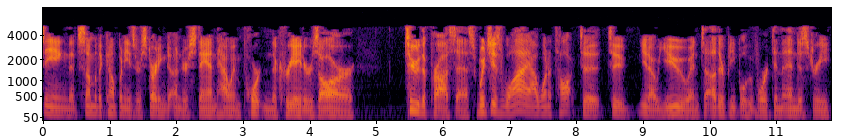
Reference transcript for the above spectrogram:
seeing that some of the companies are starting to understand how important the creators are to the process, which is why I want to talk to to you know you and to other people who've worked in the industry,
